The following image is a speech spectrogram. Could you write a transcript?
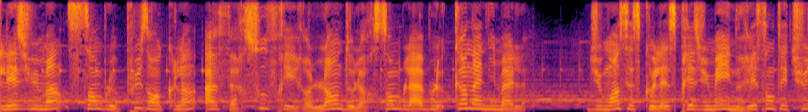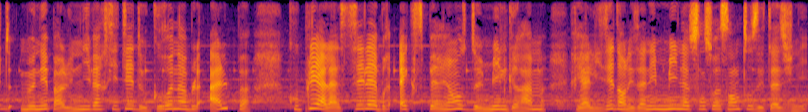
les humains semblent plus enclins à faire souffrir l'un de leurs semblables qu'un animal. Du moins, c'est ce que laisse présumer une récente étude menée par l'Université de Grenoble-Alpes, couplée à la célèbre expérience de Milgram, réalisée dans les années 1960 aux États-Unis.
